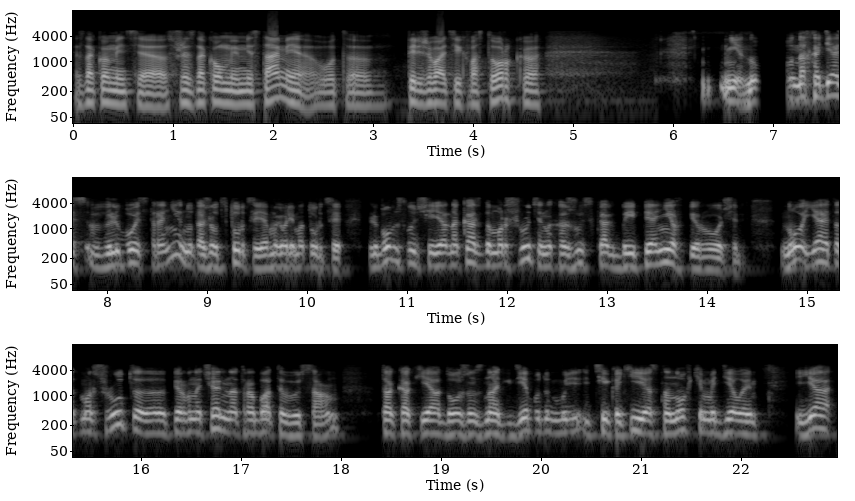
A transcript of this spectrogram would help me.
знакомить с уже знакомыми местами, вот переживать их восторг? Не, ну находясь в любой стране, ну даже вот в Турции, я, мы говорим о Турции, в любом случае я на каждом маршруте нахожусь как бы и пионер в первую очередь. Но я этот маршрут э, первоначально отрабатываю сам, так как я должен знать, где буду идти, какие остановки мы делаем. Я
